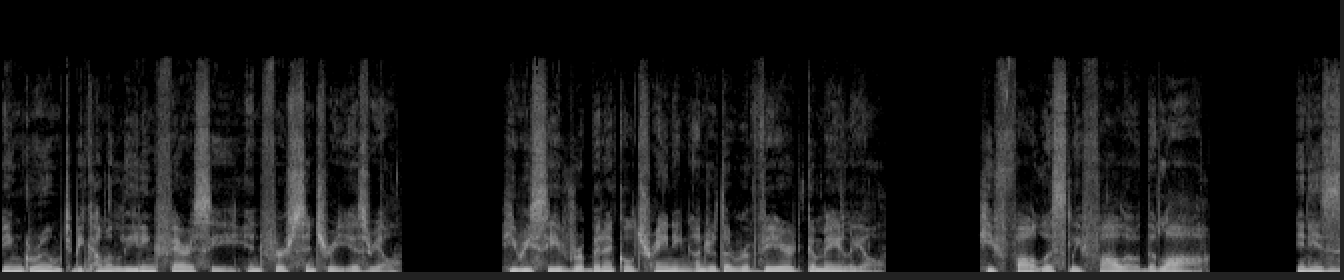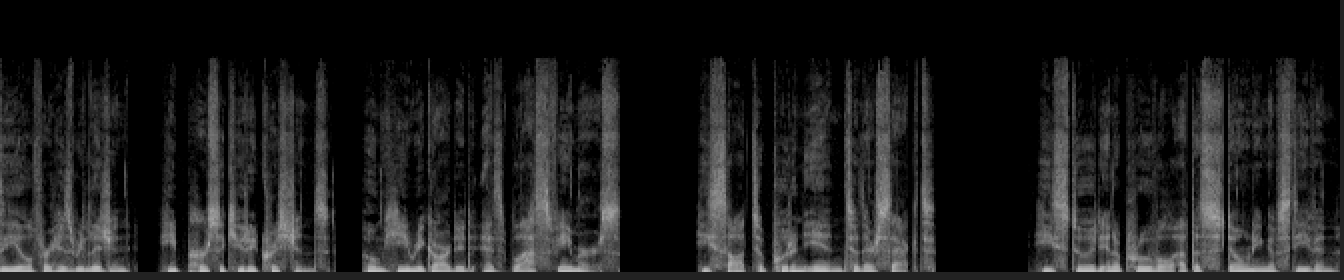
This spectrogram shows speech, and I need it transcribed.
being groomed to become a leading Pharisee in first century Israel. He received rabbinical training under the revered Gamaliel he faultlessly followed the law. In his zeal for his religion, he persecuted Christians, whom he regarded as blasphemers. He sought to put an end to their sect. He stood in approval at the stoning of Stephen,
